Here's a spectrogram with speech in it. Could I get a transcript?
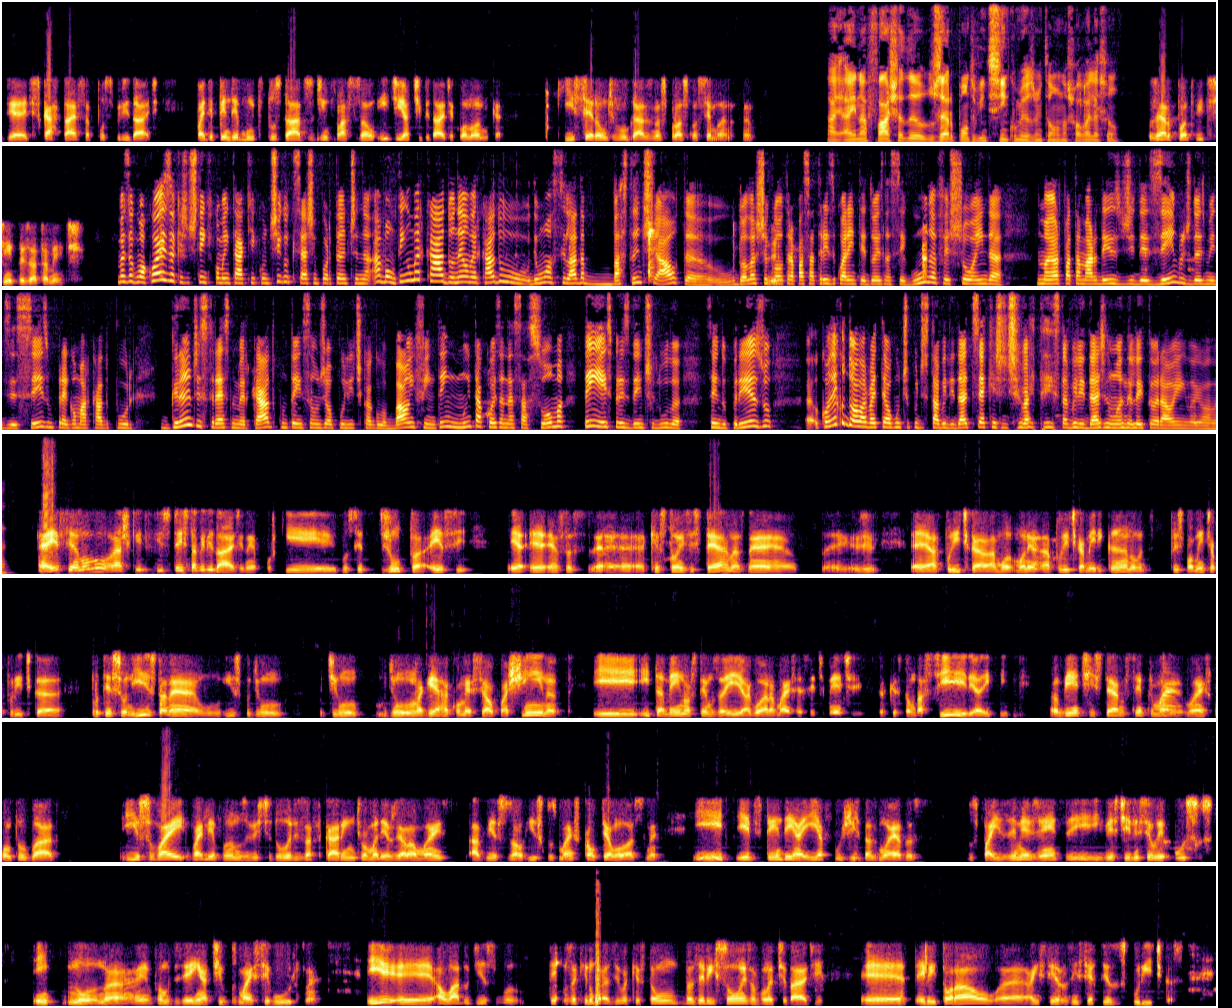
é, descartar essa possibilidade. Vai depender muito dos dados de inflação e de atividade econômica que serão divulgados nas próximas semanas. Né? Aí, aí na faixa do 0,25 mesmo, então, na sua avaliação. 0,25, exatamente. Mas alguma coisa que a gente tem que comentar aqui contigo que você acha importante? Na... Ah, bom, tem o mercado, né? O mercado deu uma oscilada bastante alta. O dólar chegou a ultrapassar 3,42 na segunda, fechou ainda no maior patamar desde dezembro de 2016, um pregão marcado por grande estresse no mercado, com tensão geopolítica global, enfim, tem muita coisa nessa soma. Tem ex-presidente Lula sendo preso. Eh, quando é que o dólar vai ter algum tipo de estabilidade, se é que a gente vai ter estabilidade no ano eleitoral, hein, Loyola? É, esse ano não, acho que é difícil ter estabilidade, né? Porque você junta esse, é, é, essas é, questões externas, né? É, é, a política a, a, política americana, principalmente a política protecionista, né? O risco de um de um de uma guerra comercial com a China e, e também nós temos aí agora mais recentemente a questão da Síria, enfim ambiente externo sempre mais, mais conturbado, e isso vai, vai levando os investidores a ficarem, de uma maneira geral, mais avessos aos riscos, mais cautelosos, né? E eles tendem aí a fugir das moedas dos países emergentes e investirem seus recursos em, no, na, vamos dizer, em ativos mais seguros, né? E é, ao lado disso, temos aqui no Brasil a questão das eleições, a volatilidade é, eleitoral, é, as incertezas políticas.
